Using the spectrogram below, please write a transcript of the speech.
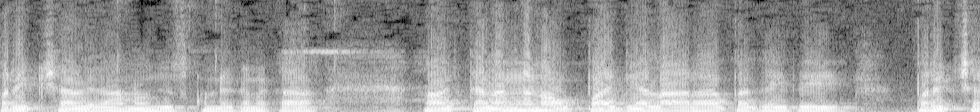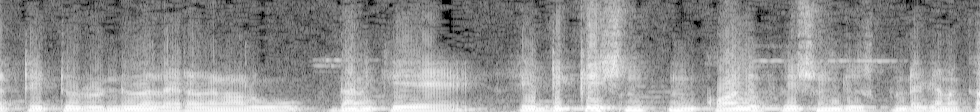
పరీక్షా విధానం చూసుకుంటే కనుక తెలంగాణ ఉపాధ్యాయుల అర్హతకైతే పరీక్ష టెట్ రెండు వేల ఇరవై నాలుగు. దానికి ఎడ్యుకేషన్ క్వాలిఫికేషన్ చూసుకుంటే కనుక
